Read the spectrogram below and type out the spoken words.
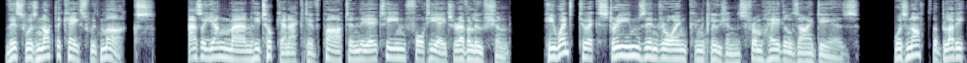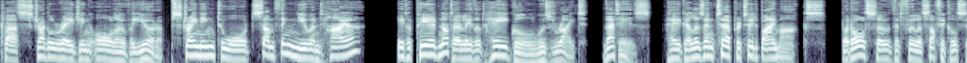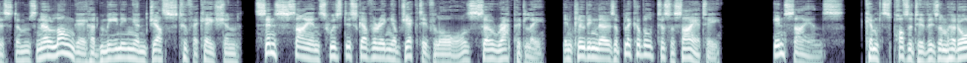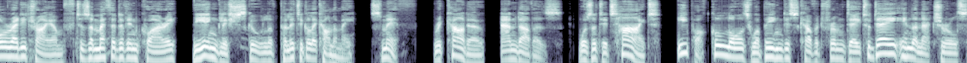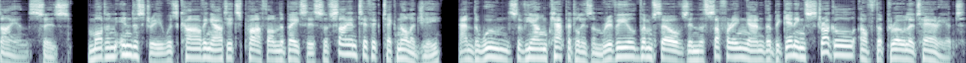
This was not the case with Marx. As a young man he took an active part in the 1848 revolution. He went to extremes in drawing conclusions from Hegel's ideas. Was not the bloody class struggle raging all over Europe straining toward something new and higher? It appeared not only that Hegel was right, that is, Hegel as interpreted by Marx, but also that philosophical systems no longer had meaning and justification, since science was discovering objective laws so rapidly, including those applicable to society. In science, Comte's positivism had already triumphed as a method of inquiry, the English school of political economy, Smith, Ricardo, and others, was at its height. Epochal laws were being discovered from day to day in the natural sciences. Modern industry was carving out its path on the basis of scientific technology, and the wounds of young capitalism revealed themselves in the suffering and the beginning struggle of the proletariat.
